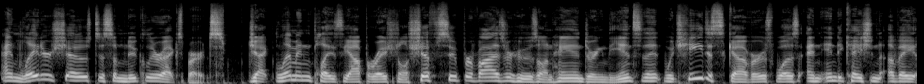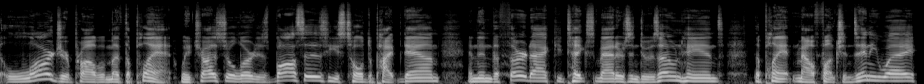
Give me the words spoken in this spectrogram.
and later shows to some nuclear experts. Jack Lemmon plays the operational shift supervisor who is on hand during the incident, which he discovers was an indication of a larger problem at the plant. When he tries to alert his bosses, he's told to pipe down, and in the third act, he takes matters into his own hands. The plant malfunctions anyway,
